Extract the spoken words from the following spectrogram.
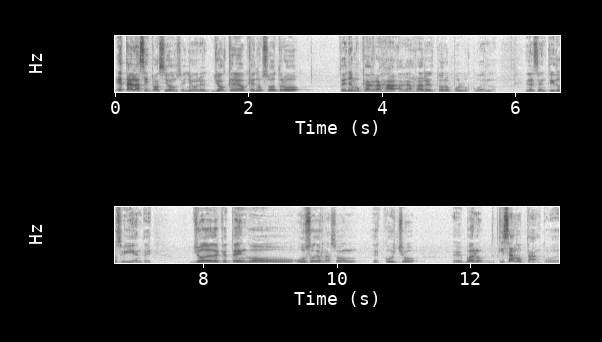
esta es la situación, señores. Yo creo que nosotros tenemos que agarrar, agarrar el toro por los cuernos, en el sentido siguiente. Yo desde que tengo uso de razón, escucho, eh, bueno, quizá no tanto,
